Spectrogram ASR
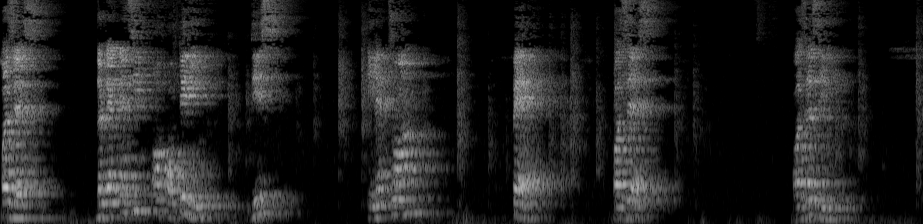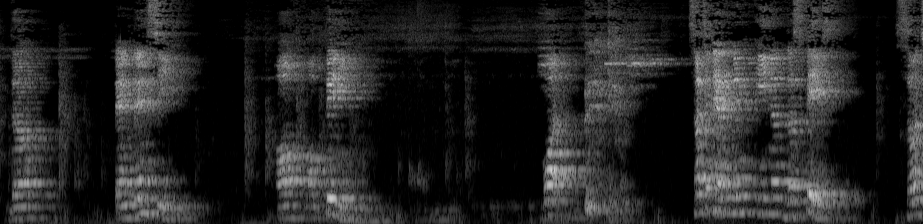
possess the tendency of obtaining this electron pair possess possessing the tendency of obtaining what? Such an arrangement in the space such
